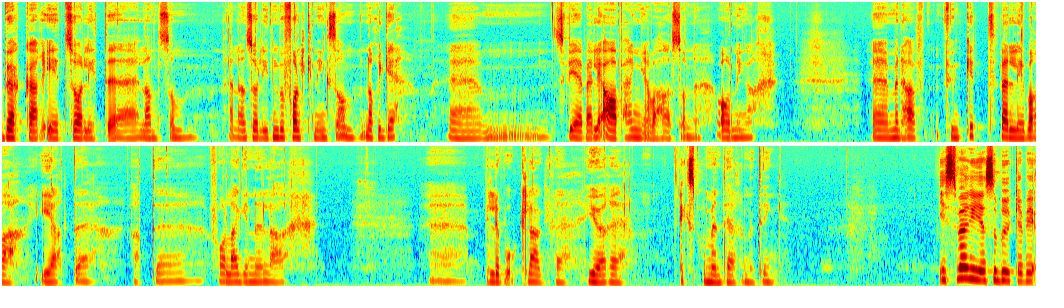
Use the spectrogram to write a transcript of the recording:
bøker i et så lite land som Eller en så liten befolkning som Norge. Um, så vi er veldig avhengige av å ha sånne ordninger. Eh, Men det har funket veldig bra i at, eh, at eh, forlagene lar eh, bildeboklagere gjøre eksperimenterende ting. I Sverige så bruker vi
